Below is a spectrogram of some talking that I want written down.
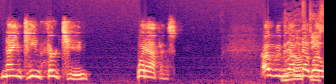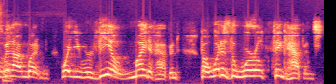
1913. What happens? Oh, no, no, well, well, what, what you reveal might have happened, but what does the world think happens?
